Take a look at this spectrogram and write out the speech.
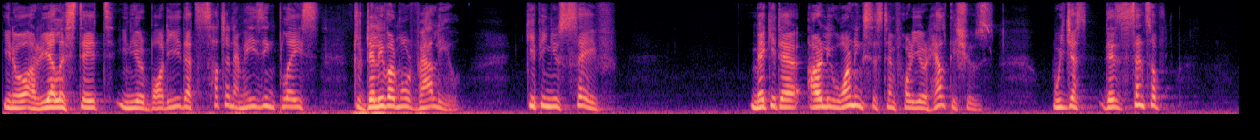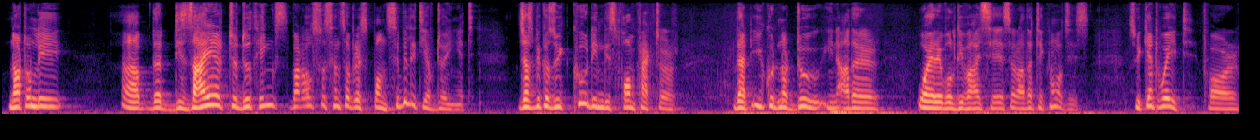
you know, a real estate in your body. That's such an amazing place to deliver more value, keeping you safe, make it a early warning system for your health issues. We just, there's a sense of not only uh, the desire to do things, but also sense of responsibility of doing it. Just because we could in this form factor that you could not do in other wearable devices or other technologies. So we can't wait for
